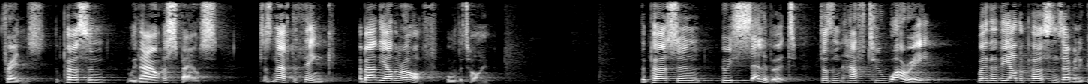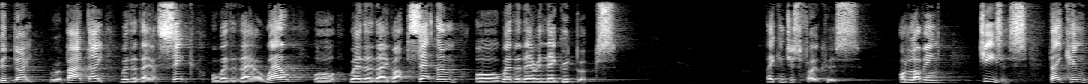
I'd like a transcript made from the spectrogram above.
Friends, the person without a spouse doesn't have to think about the other half all the time. The person who is celibate doesn't have to worry whether the other person's having a good day or a bad day, whether they are sick or whether they are well, or whether they've upset them or whether they're in their good books. They can just focus on loving Jesus. They can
